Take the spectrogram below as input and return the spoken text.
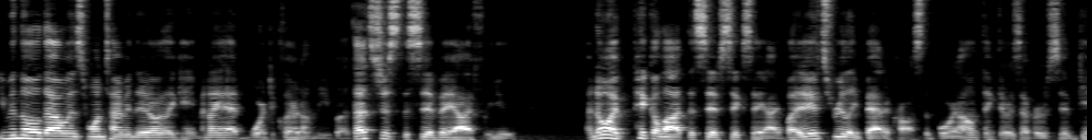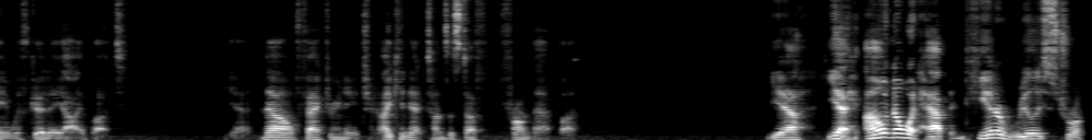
Even though that was one time in the early game and I had war declared on me, but that's just the Civ AI for you. I know I pick a lot the Civ 6 AI, but it's really bad across the board. I don't think there was ever a Civ game with good AI, but yeah. Now Factory Nature. I can get tons of stuff from that, but yeah, yeah. I don't know what happened. He had a really strong.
